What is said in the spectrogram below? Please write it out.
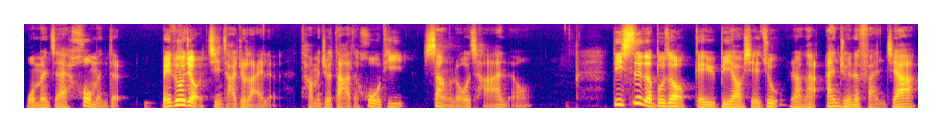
我们在后门等，没多久警察就来了，他们就搭着货梯上楼查案了哦。第四个步骤，给予必要协助，让他安全的返家，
